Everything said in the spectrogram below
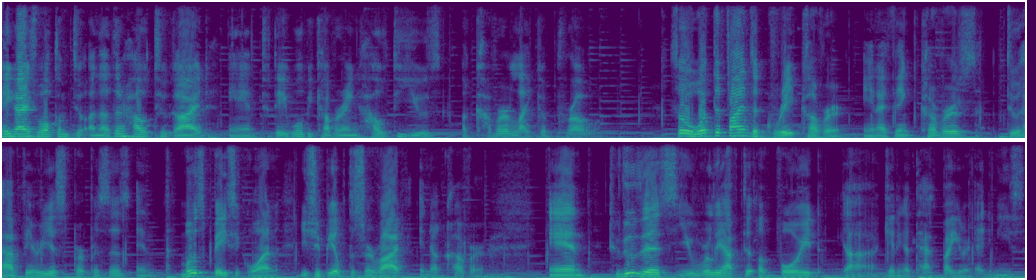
Hey guys, welcome to another how-to guide and today we'll be covering how to use a cover like a pro. So what defines a great cover? And I think covers do have various purposes and most basic one, you should be able to survive in a cover. And to do this, you really have to avoid uh, getting attacked by your enemies.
